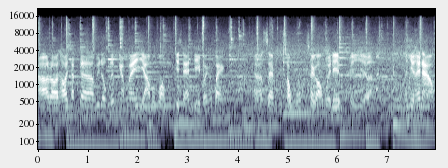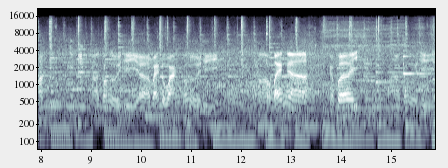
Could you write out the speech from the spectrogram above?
À, rồi thôi chắc video clip ngày hôm nay dạo một vòng chia sẻ anh chị và các bạn à, xem cuộc sống Sài Gòn về đêm thì à, nó như thế nào ha? À, có người thì à, bán đồ ăn có người thì à, bán à, cà phê à, có người thì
